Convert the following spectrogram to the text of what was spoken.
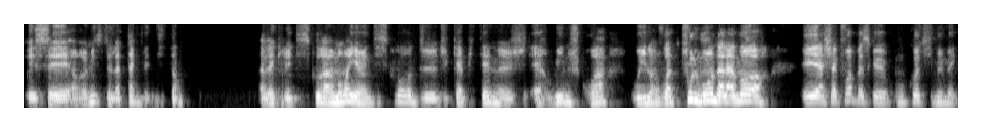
et c'est un remix de l'attaque des titans. Avec le discours, à un moment, il y a un discours de, du capitaine Erwin, je crois, où il envoie tout le monde à la mort. Et à chaque fois, parce que mon coach, il me met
